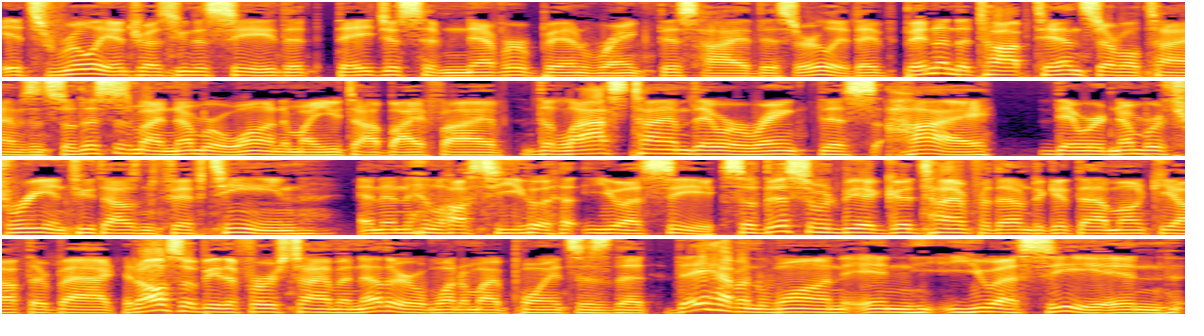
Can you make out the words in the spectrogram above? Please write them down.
it's really interesting to see that they just have never been ranked this high this early. They've been in the top ten several times, and so this is my number one in my Utah by Five. The last time they were ranked this high they were number three in 2015, and then they lost to USC. So this would be a good time for them to get that monkey off their back. It'd also be the first time. Another one of my points is that they haven't won in USC in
